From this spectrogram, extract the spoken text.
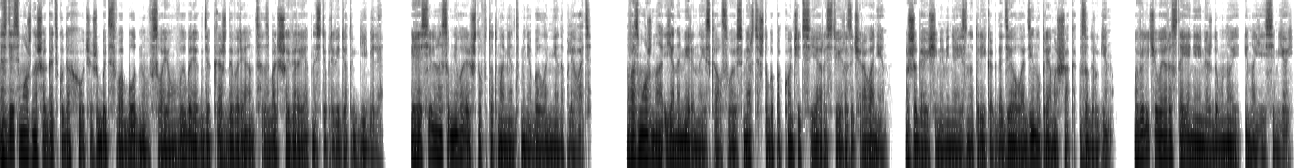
Здесь можно шагать куда хочешь, быть свободным в своем выборе, где каждый вариант с большой вероятностью приведет к гибели. Я сильно сомневаюсь, что в тот момент мне было не наплевать. Возможно, я намеренно искал свою смерть, чтобы покончить с яростью и разочарованием, сжигающими меня изнутри, когда делал один упрямый шаг за другим увеличивая расстояние между мной и моей семьей.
